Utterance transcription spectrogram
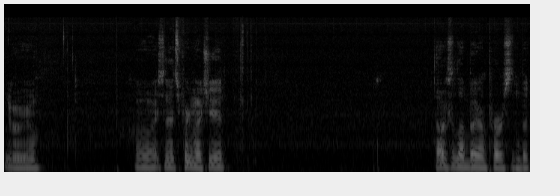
There we go. Alright, so that's pretty much it. That looks a lot better in person, but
